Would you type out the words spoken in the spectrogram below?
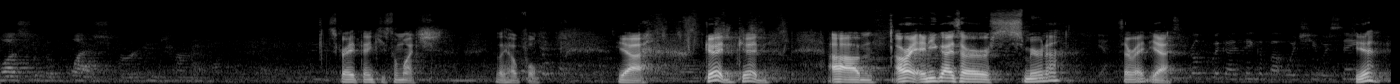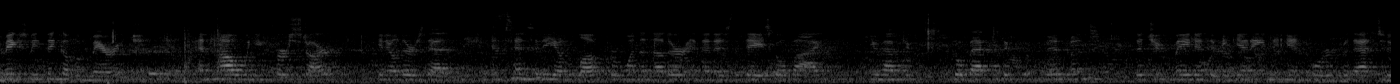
lust of the flesh for internal. It's great. Thank you so much. Really helpful. Yeah. Good, good. Um, all right. And you guys are Smyrna? Is that right? Yeah. Just real quick, I think about what she was saying. Yeah. It makes me think of a marriage and how when you first start, you know, there's that intensity of love for one another, and then as the days go by, you have to go back to the commitment that you've made at the beginning in order for that to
